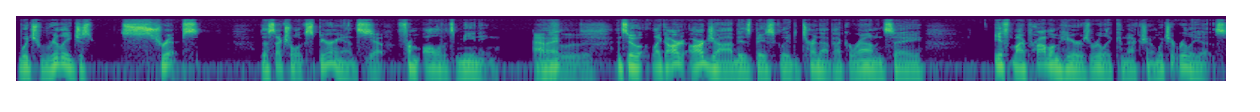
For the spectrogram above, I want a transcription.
which really just strips the sexual experience Yep. from all of its meaning. right? Absolutely. And so, like, our, our job is basically to turn that back around and say, if my problem here is really connection, which it really is.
